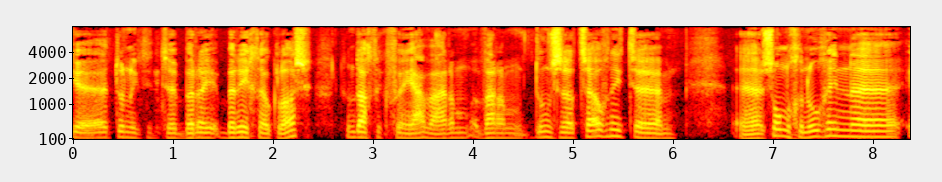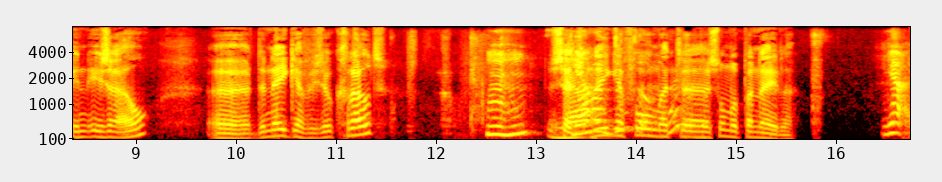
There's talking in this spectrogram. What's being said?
eh, toen ik dit eh, beri- bericht ook las, toen dacht ik van ja, waarom, waarom doen ze dat zelf niet eh, eh, zon genoeg in, eh, in Israël? Eh, de Negev is ook groot. Mhm. Zet Ja, de maar Negev vol ook, met eh, zonnepanelen. Ja,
